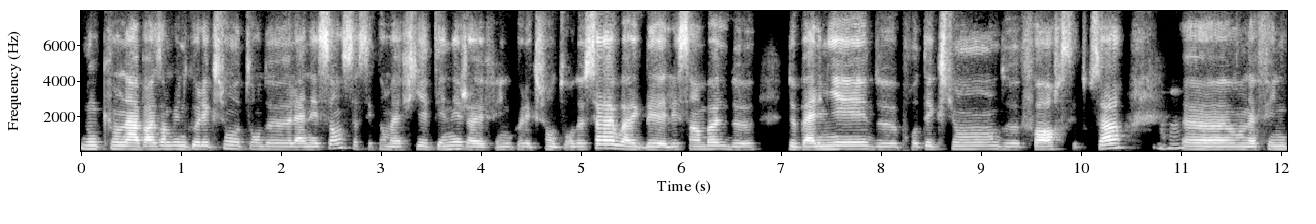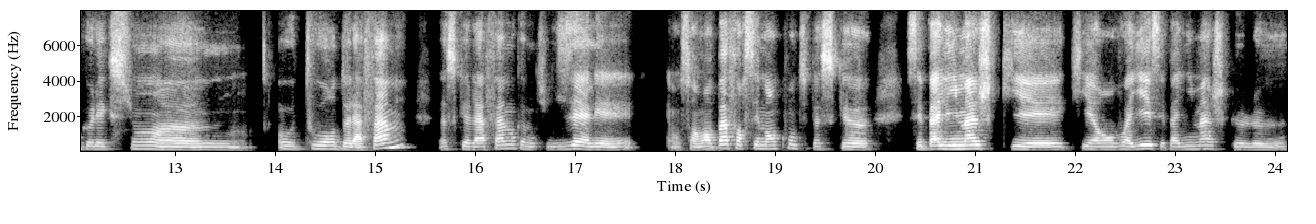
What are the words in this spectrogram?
donc, on a par exemple une collection autour de la naissance. Ça, c'est quand ma fille était née, j'avais fait une collection autour de ça, ou avec les symboles de, de, palmier, de protection, de force et tout ça. Mhm. Euh, on a fait une collection euh, autour de la femme, parce que la femme, comme tu disais, elle est, on s'en rend pas forcément compte parce que c'est pas l'image qui est qui est renvoyée, c'est pas l'image que le,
